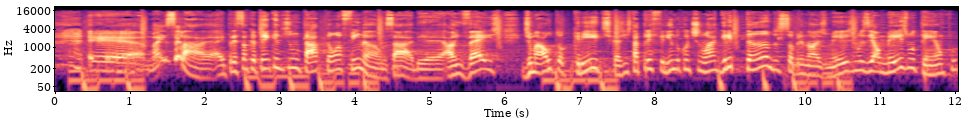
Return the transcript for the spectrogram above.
é, mas, sei lá, a impressão que eu tenho é que a gente não tá tão afim não, sabe? É, ao invés de uma auto autocrítica, a gente está preferindo continuar gritando sobre nós mesmos e ao mesmo tempo.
